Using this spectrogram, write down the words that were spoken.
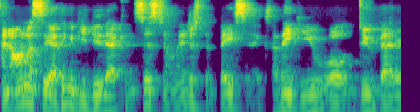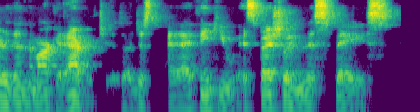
And honestly i think if you do that consistently just the basics i think you will do better than the market averages. I just i think you especially in this space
